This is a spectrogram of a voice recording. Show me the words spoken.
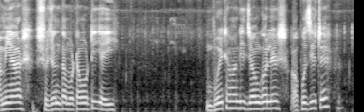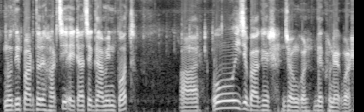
আমি আর সুজনদা মোটামুটি এই বৈঠামাঙ্গি জঙ্গলের অপোজিটে নদীর পাড় ধরে হাঁটছি। এইটা হচ্ছে গ্রামীণ পথ। আর ওই যে বাঘের জঙ্গল, দেখুন একবার।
